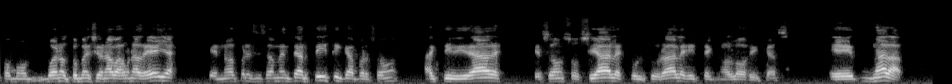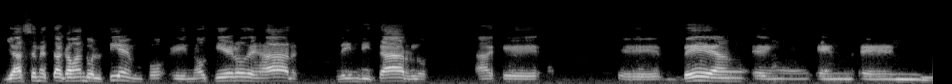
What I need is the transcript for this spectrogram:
como bueno, tú mencionabas una de ellas, que no es precisamente artística, pero son actividades que son sociales, culturales y tecnológicas. Eh, nada, ya se me está acabando el tiempo y no quiero dejar de invitarlos a que eh, vean en, en, en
